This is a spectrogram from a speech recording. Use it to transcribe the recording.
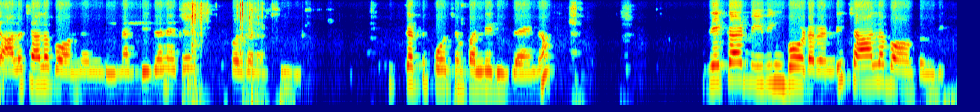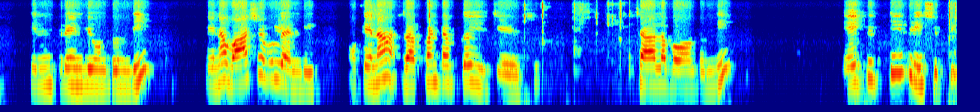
చాలా చాలా బాగుందండి. నాకు డిజైన్ అయితే సూపర్గా నచ్చింది. Ikat Pochampalli design jacquard weaving border అండి. చాలా బాగుంటుంది. స్కిన్ ఫ్రెండ్లీ ఉంటుంది. ఓకేనా వాషబుల్ అండి. ఓకేనా రఫ్ అండ్ టఫ్గా యూజ్ చేయొచ్చు. చాలా బాగుంటుంది. ఎయిట్ ఫిఫ్టీ త్రీ ఫిఫ్టీ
